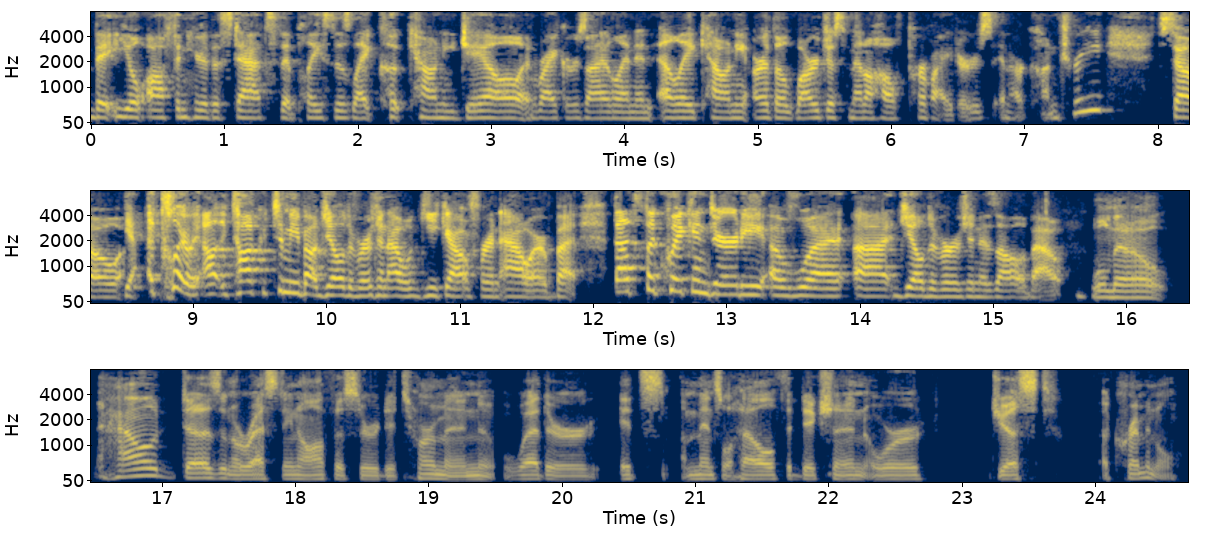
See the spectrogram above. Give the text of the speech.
that you'll often hear the stats that places like Cook County Jail and Rikers Island and LA County are the largest mental health providers in our country. So yeah, clearly I'll talk to me about jail diversion. I will geek out for an hour, but that's the quick and dirty of what uh, jail diversion is all about. Well, now how does an arresting officer determine whether it's a mental health addiction or just a criminal?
